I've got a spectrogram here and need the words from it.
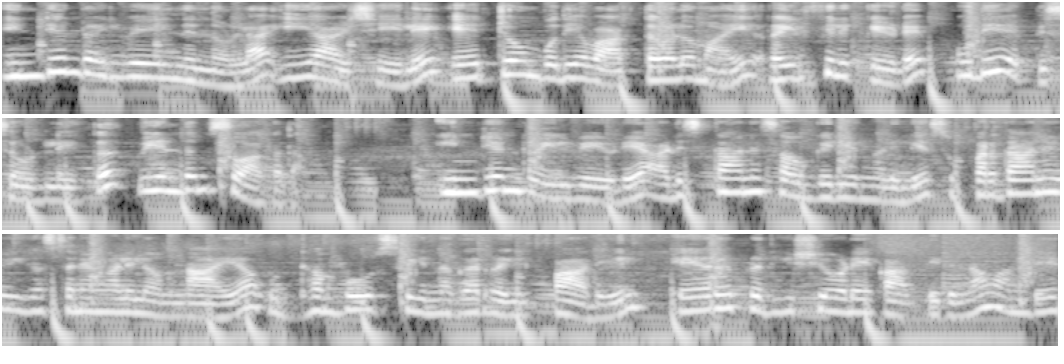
ഇന്ത്യൻ റെയിൽവേയിൽ നിന്നുള്ള ഈ ആഴ്ചയിലെ ഏറ്റവും പുതിയ വാർത്തകളുമായി റെയിൽ ഫിലിക്കയുടെ പുതിയ എപ്പിസോഡിലേക്ക് വീണ്ടും സ്വാഗതം. ഇന്ത്യൻ റെയിൽവേയുടെ അടിസ്ഥാന സൗകര്യങ്ങളിലെ സുപ്രധാന വികസനങ്ങളിലൊന്നായ ഉദ്ധംപൂർ ശ്രീനഗർ റെയിൽപാതയിൽ ഏറെ പ്രതീക്ഷയോടെ കാത്തിരുന്ന വന്ദേ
